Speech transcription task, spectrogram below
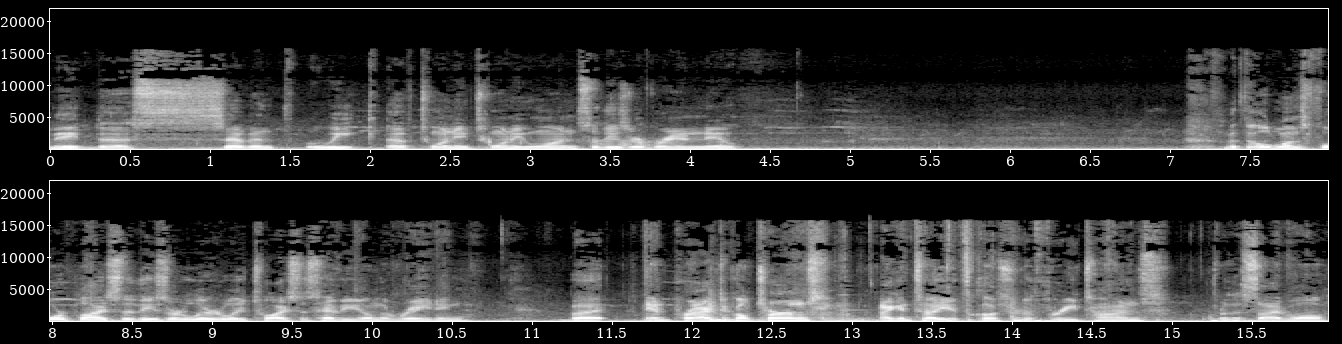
Made the seventh week of 2021, so these are brand new. But the old one's four ply, so these are literally twice as heavy on the rating. But in practical terms, I can tell you it's closer to three times for the sidewall.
